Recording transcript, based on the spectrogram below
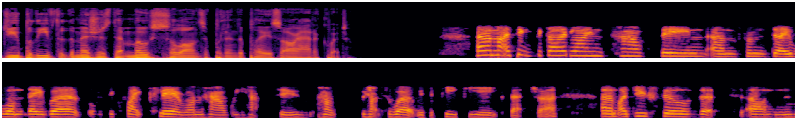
do you believe that the measures that most salons have put into place are adequate? Um, I think the guidelines have been um, from day one. They were obviously quite clear on how we had to how we had to work with the PPE, etc. Um, I do feel that um,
